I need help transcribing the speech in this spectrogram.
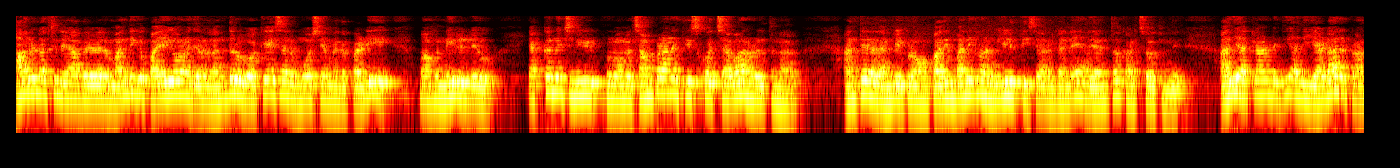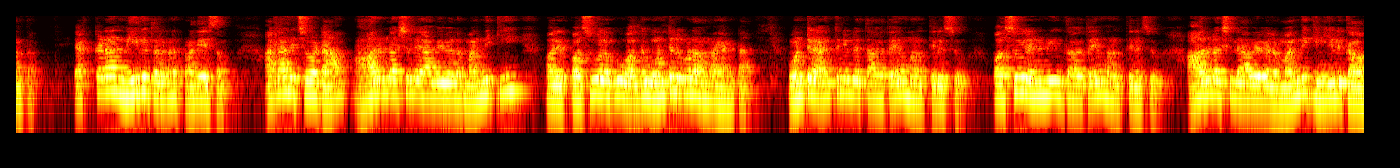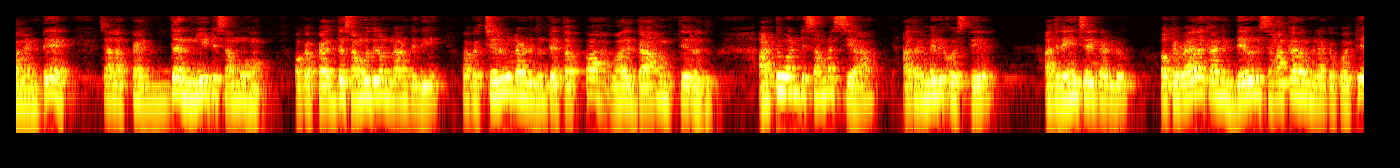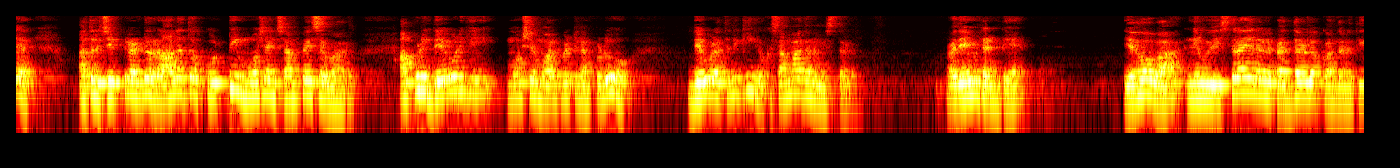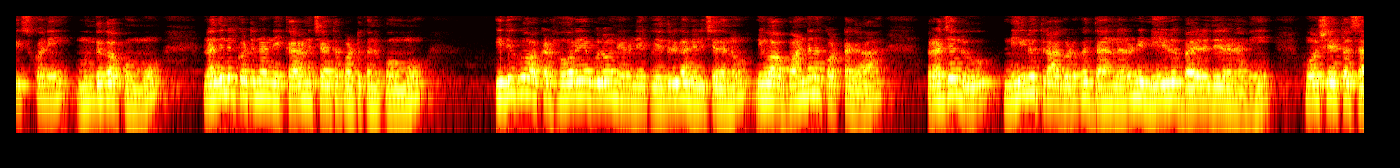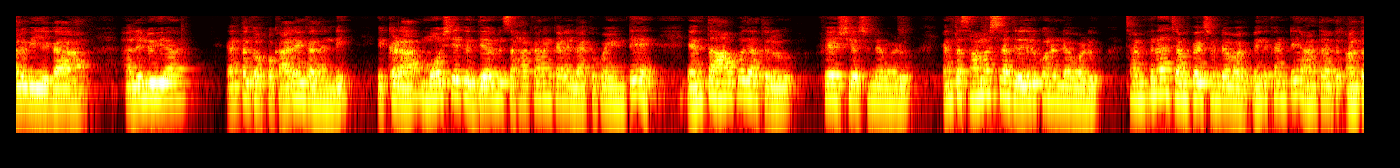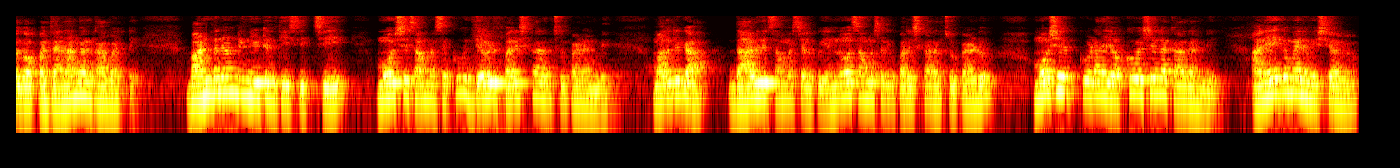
ఆరు లక్షల యాభై వేల మందికి పైగా ఉన్న జనాలందరూ ఒకేసారి మోసే మీద పడి మాకు నీళ్ళు లేవు. ఎక్కడి నుంచి నీళ్ళు ఇప్పుడు మమ్మల్ని చంపడానికి తీసుకొచ్చావా అని అడుగుతున్నారు. అంతే కదండి ఇప్పుడు పది మందికి మనం నీళ్ళు తీసేయాలంటేనే అది ఎంతో ఖర్చు అవుతుంది అది అట్లాంటిది అది ఎడారి ప్రాంతం. ఎక్కడా నీరు తొలగని ప్రదేశం. అట్లాంటి చోట ఆరు లక్షల యాభై వేల మందికి వారి పశువులకు వాళ్ళ ఒంటెలు కూడా ఉన్నాయంట. ఒంటెలు ఎంత నీళ్ళు తాగుతాయో మనకు తెలుసు. పశువులు ఎన్ని నీళ్ళు తాగుతాయో మనకు తెలుసు. ఆరు లక్షల యాభై వేల మందికి నీళ్ళు కావాలంటే చాలా పెద్ద నీటి సమూహం. ఒక పెద్ద సముద్రం లాంటిది ఒక చెరువు లాంటిది ఉంటే తప్ప వారి దాహం తీరదు. అటువంటి సమస్య అతని మీదకి వస్తే అతను ఏం చేయగలడు? ఒకవేళ కానీ దేవుని సహకారం లేకపోతే అతను చెప్పినట్టు రాళ్ళతో కొట్టి మోషని చంపేసేవారు. అప్పుడు దేవుడికి మోష మొరపెట్టినప్పుడు దేవుడు అతనికి ఒక సమాధానం ఇస్తాడు. అదేమిటంటే యహోవా నీవు ఇస్రాయేల్ పెద్దలలో కొందరు తీసుకొని ముందుగా పొమ్ము నదిని కొట్టిన నీ కర్రను చేత పట్టుకొని పొమ్ము ఇదిగో అక్కడ హోరేబులో నేను నీకు ఎదురుగా నిలిచేదను. నీవు ఆ బండను కొట్టగా ప్రజలు నీళ్ళు త్రాగుడుకు దానిలో నుండి నీళ్ళు బయలుదేరనని మోషేతో సెలవీయగా హలిలుయ ఎంత గొప్ప కార్యం కదండి. ఇక్కడ మోషేకు దేవుని సహకారం కానీ లేకపోయి ఉంటే ఎంత ఆపద అతడు ఫేస్ చేసి ఉండేవాడు ఎంత సమస్య అతడు ఎదుర్కొని ఉండేవాడు చంపినా చంపేసి ఉండేవాడు ఎందుకంటే అంత అంత గొప్ప జనాంగం కాబట్టి. బండ నుండి నీటిని తీసిచ్చి మోసే సమస్యకు దేవుడు పరిష్కారం చూపాడండి. మొదటిగా దావిది సమస్యలకు ఎన్నో సమస్యలకు పరిష్కారం చూపాడు. మోషేకు కూడా ఈ ఒక్క విషయంలో కాదండి. అనేకమైన విషయాల్లో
